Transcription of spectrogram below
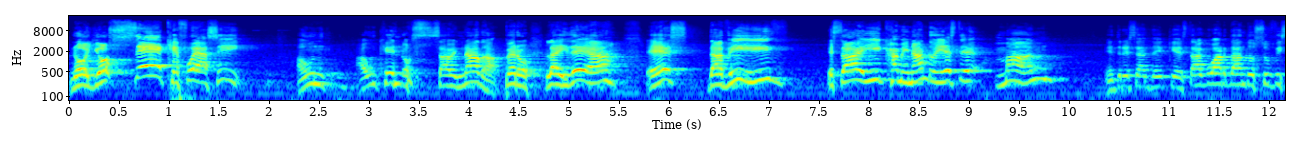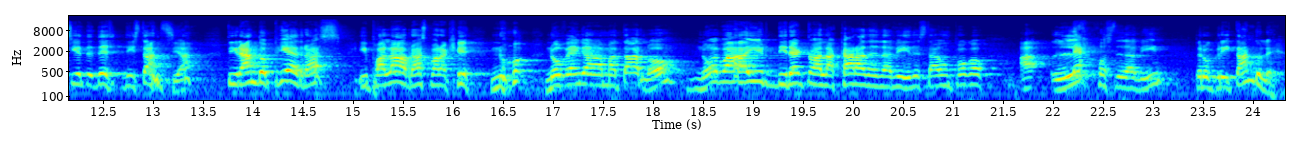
No, yo sé que fue así, aunque no saben nada, pero la idea es David está ahí caminando y este man, interesante, que está guardando suficiente distancia, tirando piedras y palabras para que no, no vengan a matarlo, no va a ir directo a la cara de David, está un poco lejos de David, pero gritándole.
